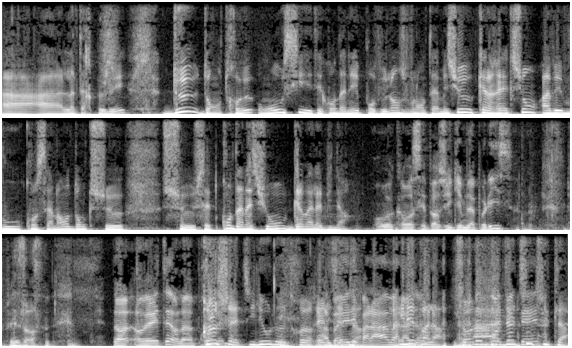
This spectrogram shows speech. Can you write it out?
à, l'interpeller. Deux d'entre eux ont aussi été condamnés pour violence volontaire. Messieurs, quelle réaction avez-vous concernant donc ce, ce, cette condamnation Gamal Abina? On va commencer par celui qui aime la police. Je plaisante. Non, en vérité, on a un problème. Clochette, il est où notre Ah réalisateur bah, il est pas là, voilà. Il est pas là. J'en ai Ah, profité. tout de suite là.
